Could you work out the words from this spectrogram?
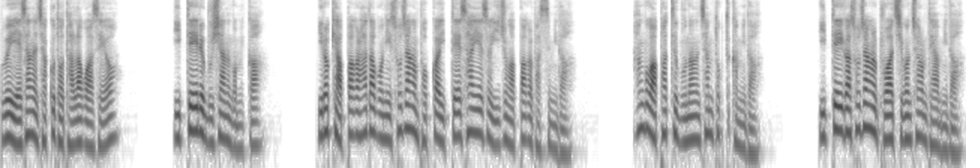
왜 예산을 자꾸 더 달라고 하세요? 입대일을 무시하는 겁니까? 이렇게 압박을 하다 보니 소장은 법과 입대 사이에서 이중 압박을 받습니다. 한국 아파트 문화는 참 독특합니다. 입대이가 소장을 부하 직원처럼 대합니다.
